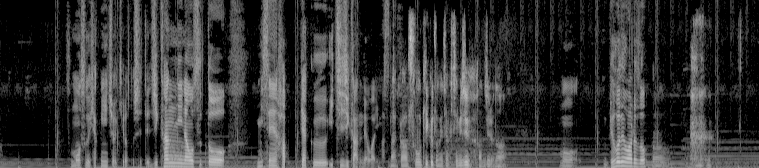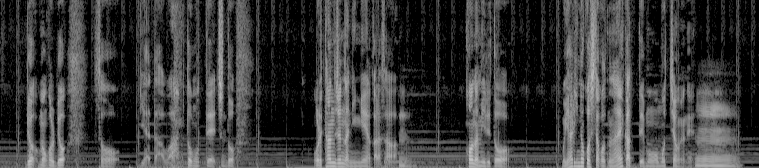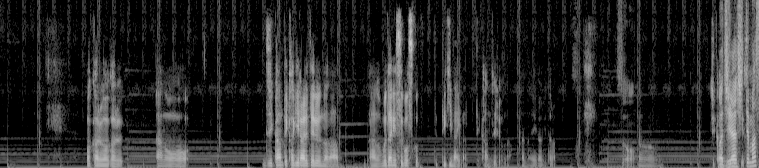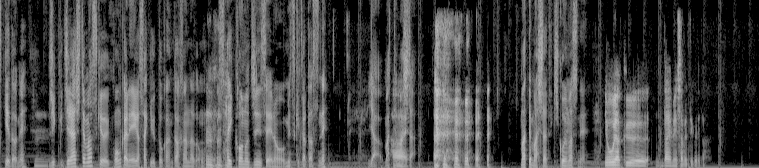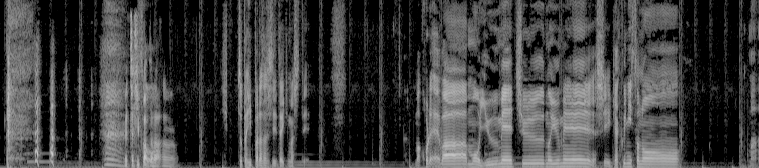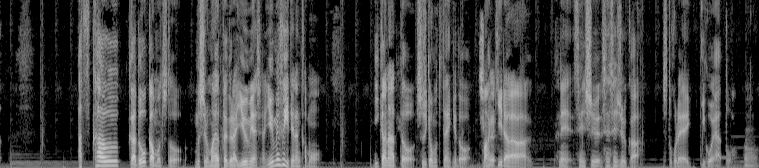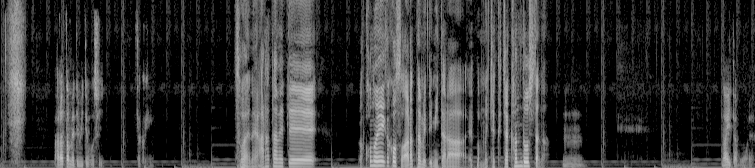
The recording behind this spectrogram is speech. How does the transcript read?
もうすぐ100日を切ろうとしてて、時間に直すと、2801時間で終わります。なんか、そう聞くとめちゃくちゃ短く感じるな。もう、秒で終わるぞ。うん。秒、もうこれ秒、そう、嫌だわ、と思って、ちょっと、俺単純な人間やからさ、うん。こんなん見ると、もうやり残したことないかってもう思っちゃうよね。うーん。わかるわかる。あのー時間って限られてるんだな。あの、無駄に過ごすことってできないなって感じるよな。あの映画見たら。そう。うん。時まあ、じらしてまますけどね。うん。じ、じらしてますけど、今回の映画さっき言っとかんとあかんなと思う 最高の人生の見つけ方っすね。いや、待ってました。待ってましたって聞こえますね。ようやく題名喋ってくれた。めっちゃ引っ張ったな。うん。ちょっと引っ張らさせていただきまして。まあ、これはもう有名中の有名だし、逆にその、まあ、扱うかどうかもちょっと、むしろ迷ったぐらい有名やしな。有名すぎてなんかもう、いいかなと正直思ってたんやけど、まあ、アキラ、ね、先週、先々週か、ちょっとこれ、いこうやと。うん。改めて見てほしい作品。そうやね。改めて、まあこの映画こそ改めて見たら、やっぱめちゃくちゃ感動したな。うん。泣いたもん、俺。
